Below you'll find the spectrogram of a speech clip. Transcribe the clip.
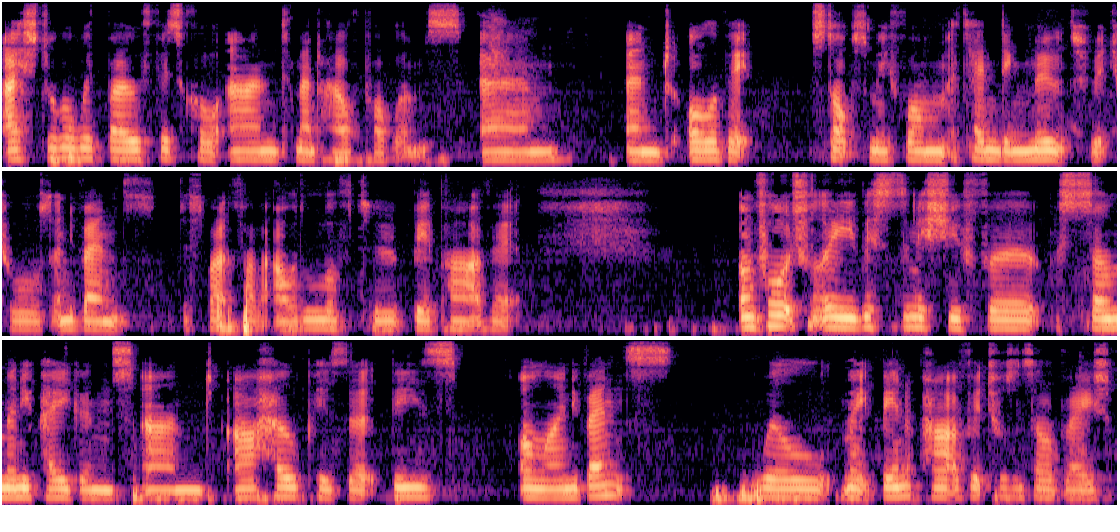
I struggle with both physical and mental health problems, um, and all of it stops me from attending moots, rituals, and events, despite the fact that I would love to be a part of it. Unfortunately, this is an issue for so many pagans, and our hope is that these online events will make being a part of rituals and celebration,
